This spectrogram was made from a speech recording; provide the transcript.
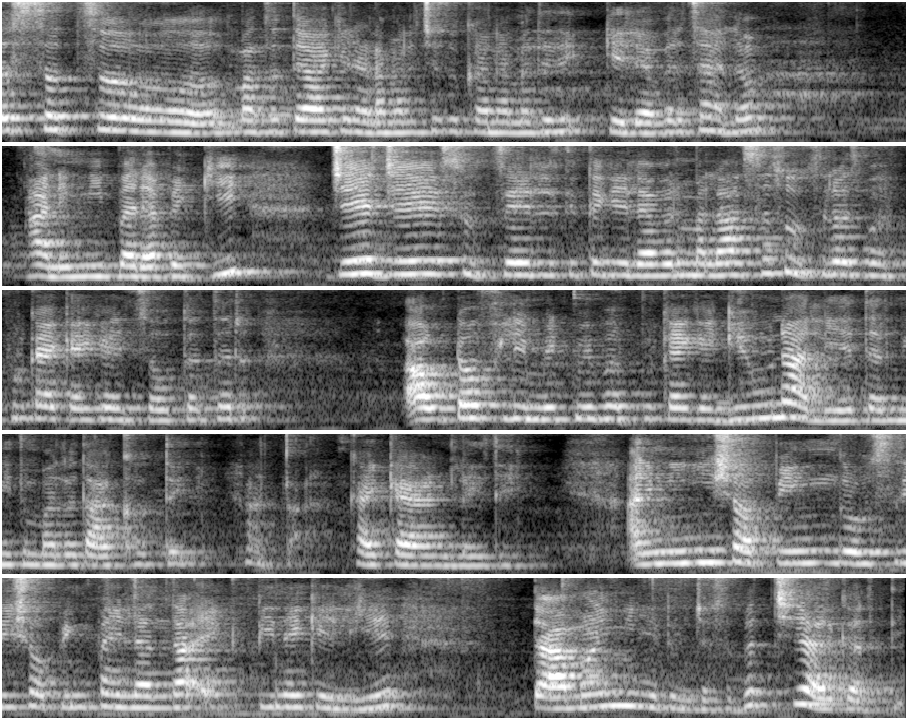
तसंच माझं त्या किराणा मालाच्या दुकानामध्ये गेल्यावर झालं. आणि मी बऱ्यापैकी जे जे सुचेल तिथे गेल्यावर मला असं सुचलंच भरपूर काय काय घ्यायचं होतं. तर आउट ऑफ लिमिट मी भरपूर काय काय घेऊन आली आहे तर मी तुम्हाला दाखवते. आता काय काय आणलं आहे ते. आणि मी ही शॉपिंग ग्रोसरी शॉपिंग पहिल्यांदा एकटीने केली आहे त्यामुळे मी हे तुमच्यासोबत शेअर करते.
